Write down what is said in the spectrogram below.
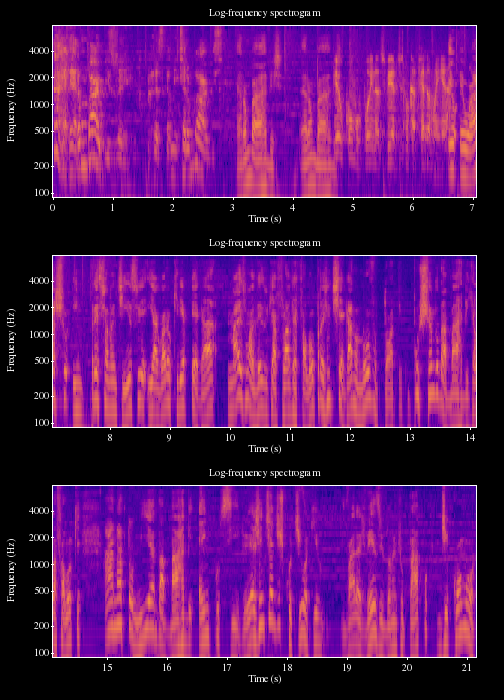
Ah, eram Barbies, velho. Basicamente eram Barbies. Eram Barbies. Eram Barbies. Eu como boinas verdes no café da manhã. Eu, eu acho impressionante isso, e agora eu queria pegar mais uma vez o que a Flávia falou para a gente chegar no novo tópico, puxando da Barbie, que ela falou que a anatomia da Barbie é impossível. E a gente já discutiu aqui várias vezes durante o papo de como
